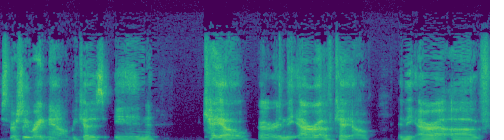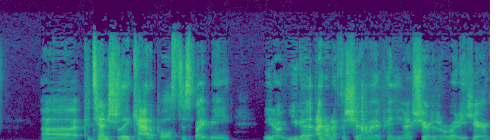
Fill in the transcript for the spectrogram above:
especially right now, because in KO or in the era of KO, in the era of uh, potentially catapults, despite me, you know, you guys, I don't have to share my opinion. I've shared it already here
